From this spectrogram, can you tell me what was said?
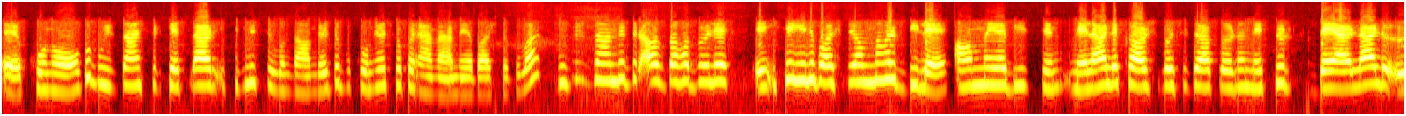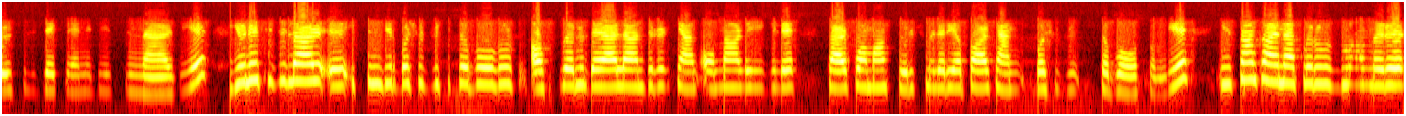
e, konu oldu. Bu yüzden şirketler 2003 yılından beri de bu konuya çok önem vermeye başladılar. Bu yüzden de biraz daha böyle e, işe yeni başlayanlar bile anlayabilsin, nelerle karşılaşacaklarını, ne tür değerlerle ölçüleceklerini bilsinler diye. Yöneticiler e, için bir başucu kitabı olur. Aslarını değerlendirirken onlarla ilgili performans görüşmeleri yaparken başucu kitabı olsun diye. İnsan kaynakları uzmanları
